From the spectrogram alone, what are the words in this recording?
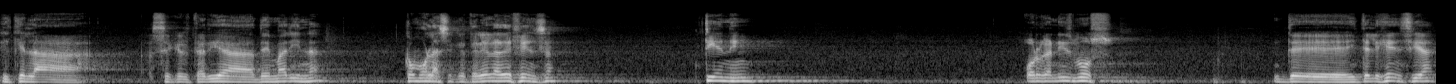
y que la Secretaría de Marina, como la Secretaría de la Defensa, tienen organismos de inteligencia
